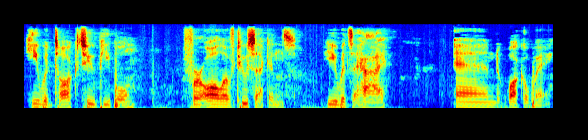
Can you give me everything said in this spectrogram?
He would talk to people for all of two seconds. He would say hi and walk away.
